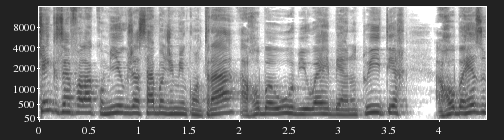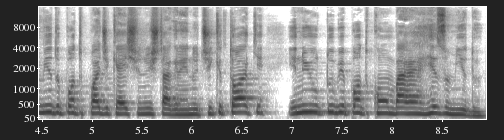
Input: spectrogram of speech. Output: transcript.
Quem quiser falar comigo já sabe onde me encontrar, arroba urbiurbe no Twitter, arroba resumido.podcast no Instagram e no TikTok e no youtube.com.br resumido.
